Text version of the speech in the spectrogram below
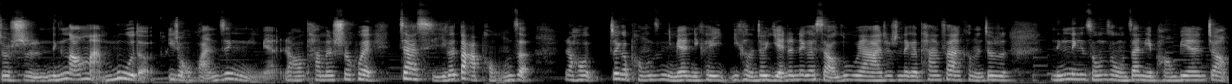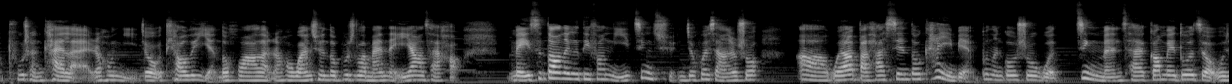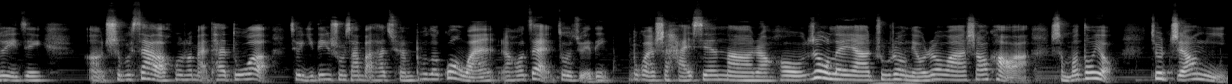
就是琳琅满目的一种环境里面，然后他们是会架起一个大棚子，然后这个棚子里面你可以，你可能就沿着那个小路呀，就是那个摊贩可能就是林林总总在你旁边这样铺陈开来，然后你就挑的眼都花了，然后完全都不知道买哪一样才好。每一次到那个地方，你一进去，你就会想着说啊，我要把它先都看一遍，不能够说我进门才刚没多久，我就已经嗯、吃不下了，或者说买太多了，就一定说想把它全部都逛完，然后再做决定。不管是海鲜呐、然后肉类呀、猪肉、牛肉啊、烧烤啊，什么都有，就只要你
